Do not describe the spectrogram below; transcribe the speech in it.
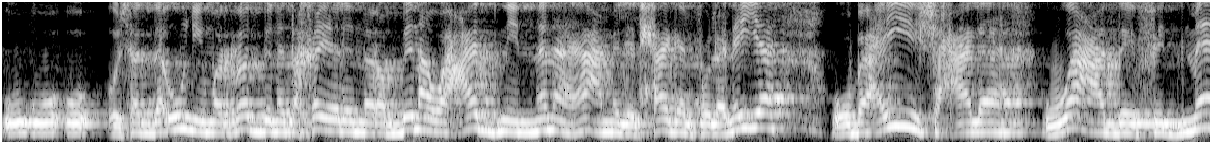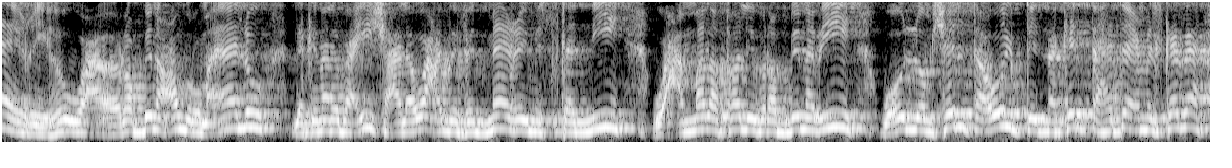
وصدقوني مرات بنتخيل إن ربنا وعدني إن أنا هعمل الحاجة الفلانية وبعيش على وعد في دماغي هو ربنا عمره ما قاله لكن أنا بعيش على وعد في دماغي مستنيه وعمال أطالب ربنا بيه وأقول له مش أنت قلت إنك أنت هتعمل كذا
